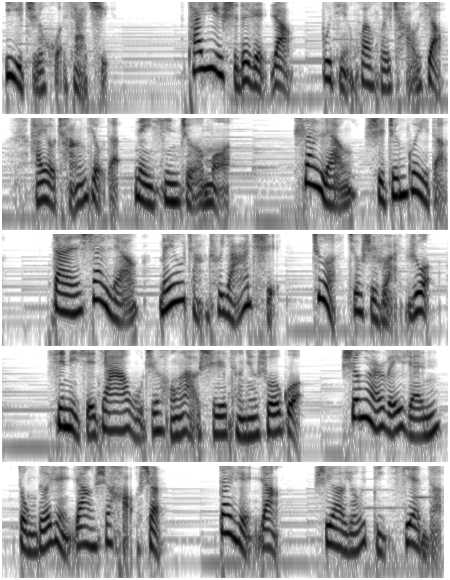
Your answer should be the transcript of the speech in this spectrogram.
一直活下去。”他一时的忍让，不仅换回嘲笑，还有长久的内心折磨。善良是珍贵的，但善良没有长出牙齿，这就是软弱。心理学家武志红老师曾经说过：“生而为人，懂得忍让是好事儿，但忍让是要有底线的。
